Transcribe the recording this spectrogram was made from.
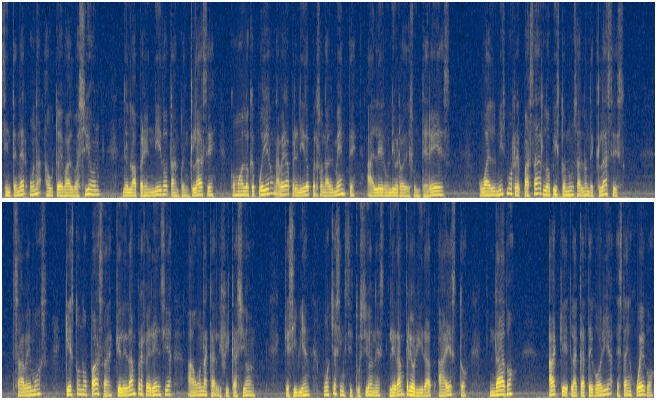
sin tener una autoevaluación de lo aprendido tanto en clase como lo que pudieron haber aprendido personalmente al leer un libro de su interés o al mismo repasar lo visto en un salón de clases. Sabemos que esto no pasa, que le dan preferencia a una calificación, que si bien muchas instituciones le dan prioridad a esto, dado a que la categoría está en juego.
